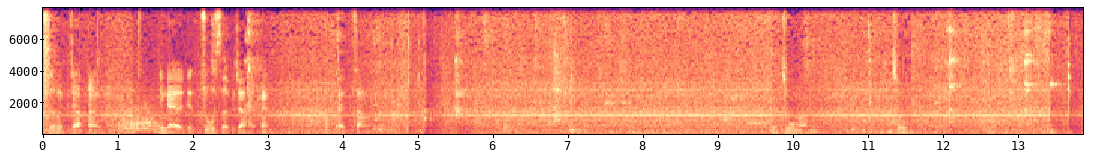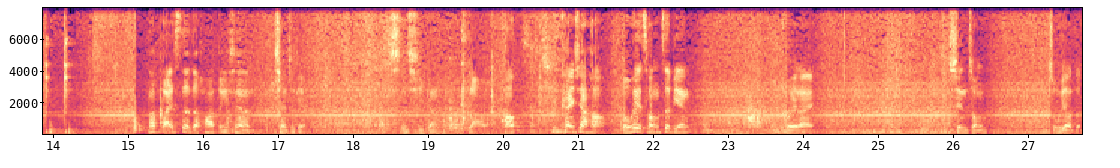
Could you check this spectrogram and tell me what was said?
这会比较暗，应该有点朱色比较好看，太脏。猪吗？猪。那白色的话，等一下，现在几点？十七刚好拉了。好，看一下哈，我会从这边回来，先从主要的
